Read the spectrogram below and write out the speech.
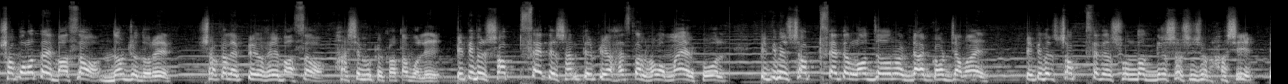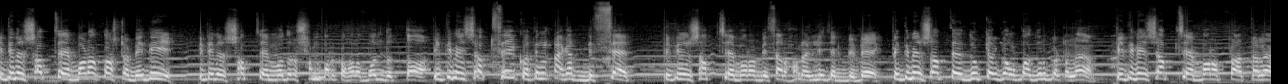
সফলতায় বাঁচো, ধৈর্য ধরে। সকালে প্রিয় হয়ে বাঁচো, হাসি মুখে কথা বলে। পৃথিবীর সবচাইতে শান্তির প্রিয় হাসপাল হলো মায়ের কোল। পৃথিবীর সবচাইতে লজ্জাজনক ডাক ঘর জামায় পৃথিবীর সবচেয়ে সুন্দর দৃশ্য শিশুর হাসি। পৃথিবীর সবচেয়ে বড় কষ্ট বেদি। পৃথিবীর সবচেয়ে মধুর সম্পর্ক হলো বন্ধুত্ব। পৃথিবীর সবচেয়ে কঠিন আঘাত বিচ্ছেদ। পৃথিবীর সবচেয়ে বড় বিচার হলো নিজের বিবেক। পৃথিবীর সবচেয়ে দুঃখের গল্প দুর্ঘটনা। পৃথিবীর সবচেয়ে বড় প্রার্থনা,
